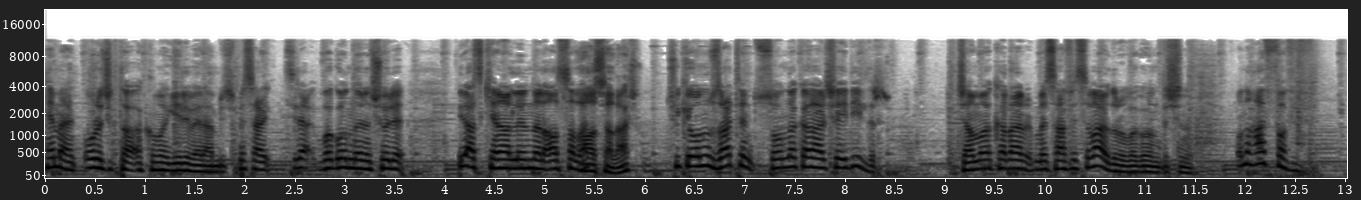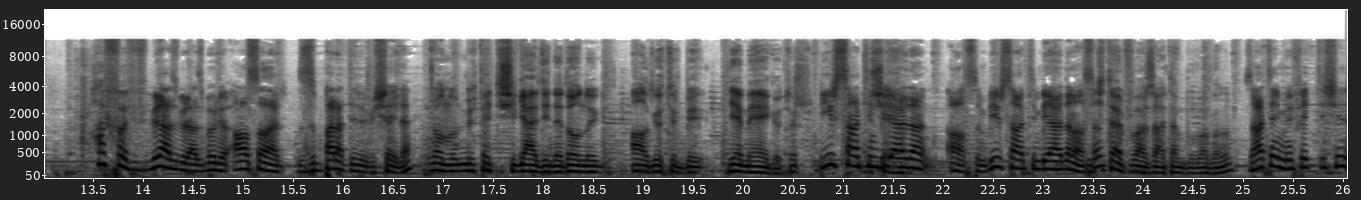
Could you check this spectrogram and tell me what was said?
hemen oracıkta aklıma geliveren bir şey. Mesela tren- vagonların şöyle biraz kenarlarından alsalar. Alsalar. Çünkü onun zaten sonuna kadar şey değildir. Cama kadar mesafesi vardır o vagonun dışının. Onu hafif hafif hafif hafif biraz biraz böyle alsalar zımpara gibi bir şeyle. Onun müfettişi geldiğinde de onu al götür bir yemeğe götür. Bir santim Bir bir, şey yerden alsın. Bir santim bir yerden alsın. İki tarafı var zaten bu vagonun. Zaten müfettişin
